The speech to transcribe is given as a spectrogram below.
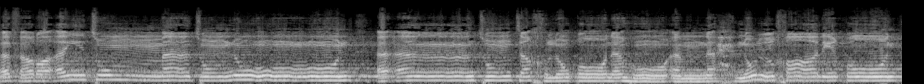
أفرأيتم ما تمنون أأنتم تخلقونه أم نحن الخالقون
